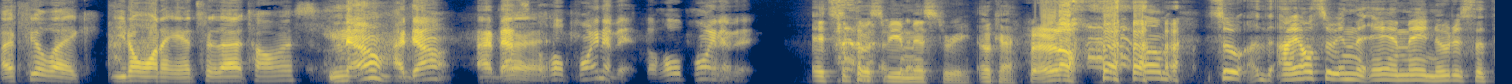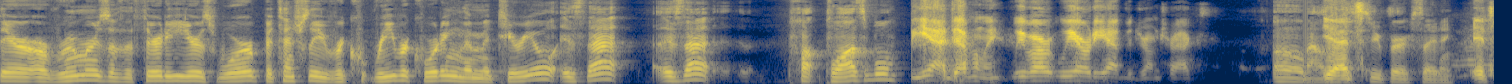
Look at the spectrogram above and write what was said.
I feel like you don't want to answer that, Thomas. no, I don't. Uh, that's All right. the whole point of it. The whole point of it. It's supposed to be a mystery. Okay. Fair enough. um, so uh, I also in the AMA noticed that there are rumors of the Thirty Years' War potentially rec- re-recording the material. Is that is that pl- plausible? Yeah, definitely. We've al- we already have the drum tracks. Oh, wow, Yeah, it's- super exciting. It's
